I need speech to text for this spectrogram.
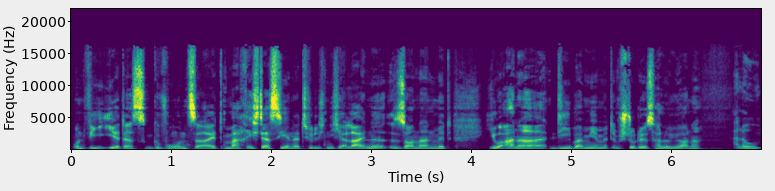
Und wie ihr das gewohnt seid, mache ich das hier natürlich nicht alleine, sondern mit Joanna, die bei mir mit im Studio ist. Hallo Joanna. Hallo.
